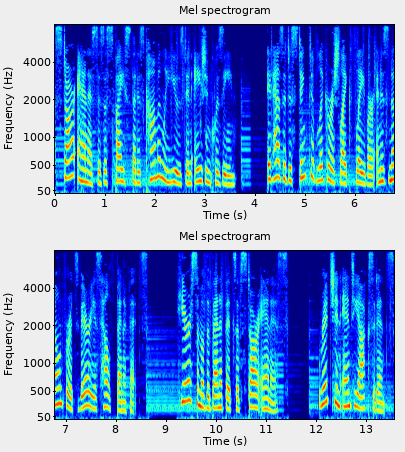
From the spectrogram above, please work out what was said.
Star anise is a spice that is commonly used in Asian cuisine. It has a distinctive licorice-like flavor and is known for its various health benefits. Here are some of the benefits of star anise. Rich in antioxidants.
